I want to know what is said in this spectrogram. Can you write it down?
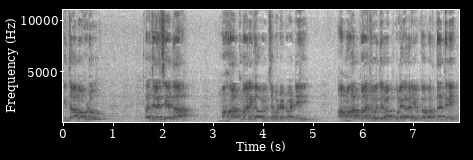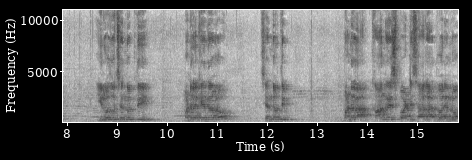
పితామహుడు ప్రజల చేత మహాత్మాని గౌరవించబడ్డటువంటి ఆ మహాత్మా జ్యోతిరావు పూలే గారి యొక్క వర్ధంతిని ఈరోజు చందుర్తి మండల కేంద్రంలో చందుర్తి మండల కాంగ్రెస్ పార్టీ శాఖ ఆధ్వర్యంలో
